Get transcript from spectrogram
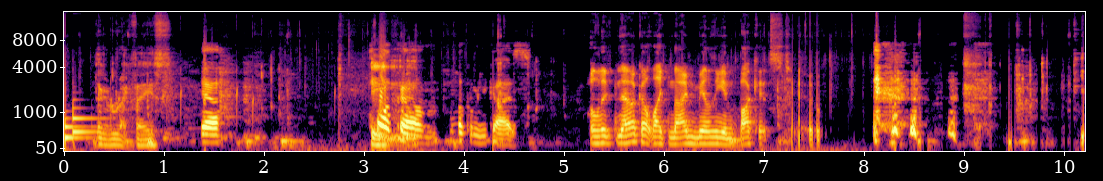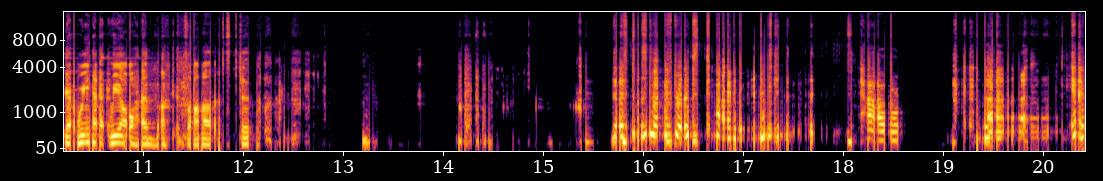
they're gonna wreck face. Yeah. Welcome, welcome, you guys. Well, they've now got like 9 million buckets, too. Yeah, we had, we all had buckets on us too. This is my first time into this tower. Uh, can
